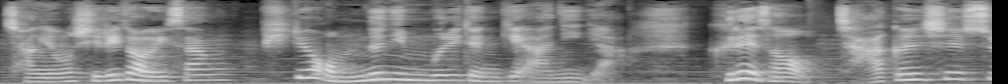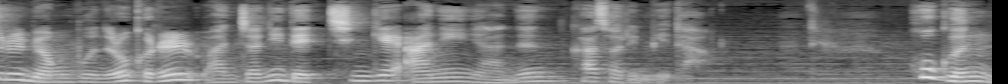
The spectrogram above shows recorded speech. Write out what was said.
장영실이 더 이상 필요 없는 인물이 된 게 아니냐. 그래서 작은 실수를 명분으로 그를 완전히 내친 게 아니냐는 가설입니다. 혹은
